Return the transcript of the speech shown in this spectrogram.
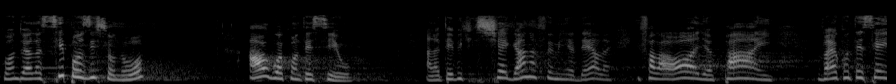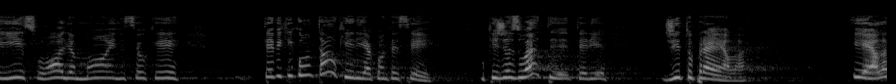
Quando ela se posicionou, algo aconteceu. Ela teve que chegar na família dela e falar: Olha, pai, vai acontecer isso, olha, mãe, não sei o quê. Teve que contar o que iria acontecer. O que Josué teria dito para ela. E ela,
